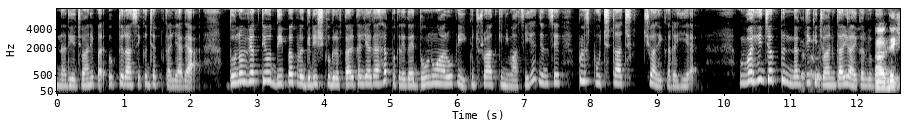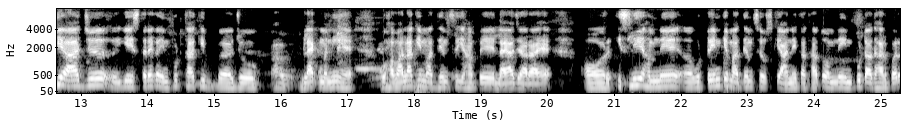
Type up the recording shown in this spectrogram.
न दिए जाने पर उक्त राशि को जब्त कर लिया गया। दोनों व्यक्तियों दीपक व गिरीश को गिरफ़्तार कर लिया गया है। पकड़े गए दोनों आरोपी गुजरात के निवासी है जिनसे पुलिस पूछताछ जारी कर रही है। वहीं जब्त तो नकदी की जानकारी आयकर विभाग देखिए आज ये इस तरह का इनपुट था कि जो ब्लैक मनी है वो हवाला के माध्यम से यहाँ पे लाया जा रहा है। और इसलिए हमने वो ट्रेन के माध्यम से उसके आने का था तो हमने इनपुट आधार पर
